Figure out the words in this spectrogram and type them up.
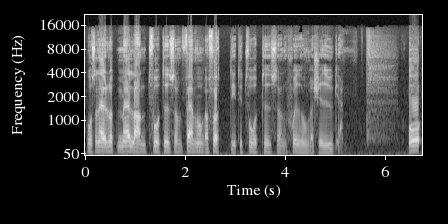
Och sen är det då mellan 2540 till 2720. Och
